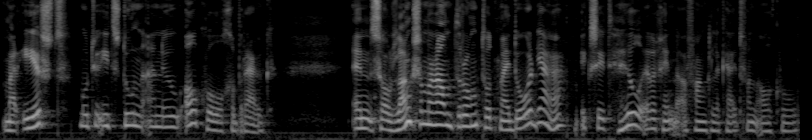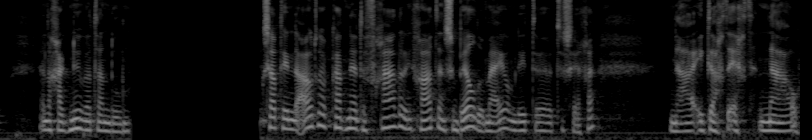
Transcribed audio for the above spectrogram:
Maar eerst moet u iets doen aan uw alcoholgebruik. En zo langzamerhand drong tot mij door: ja, ik zit heel erg in de afhankelijkheid van alcohol. En daar ga ik nu wat aan doen. Ik zat in de auto, ik had net een vergadering gehad en ze belde mij om dit uh, te zeggen. Nou, ik dacht echt, nou,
